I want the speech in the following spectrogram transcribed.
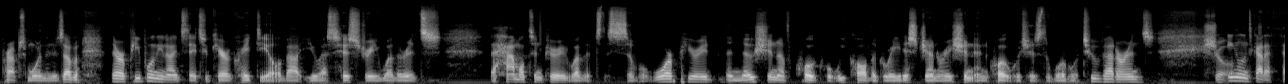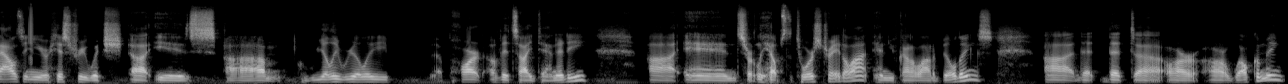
perhaps more than it's ever. There are people in the United States who care a great deal about U.S. history, whether it's the Hamilton period, whether it's the Civil War period, the notion of quote what we call the greatest generation end quote, which is the World War II veterans. Sure, England's got a thousand year history, which uh, is um, really, really a part of its identity uh, and certainly helps the tourist trade a lot. And you've got a lot of buildings uh, that that uh, are are welcoming,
